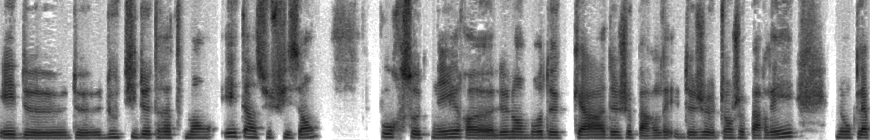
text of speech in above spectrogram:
et de, d'outils de, traitement est insuffisant pour soutenir euh, le nombre de cas dont je parlais, donc la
